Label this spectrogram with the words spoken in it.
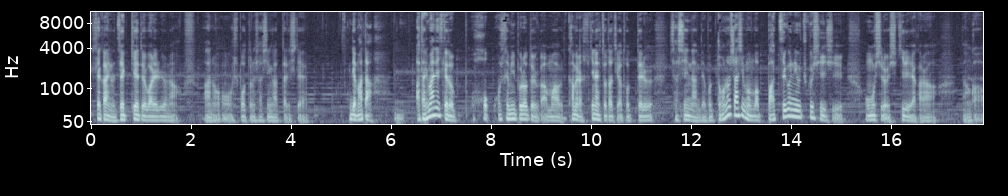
世界の絶景と呼ばれるようなあのスポットの写真があったりして。でまた当たり前ですけどセミプロというか、まあ、カメラ好きな人たちが撮ってる写真なんでもうどの写真もま抜群に美しいし面白いし綺麗やからなんか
